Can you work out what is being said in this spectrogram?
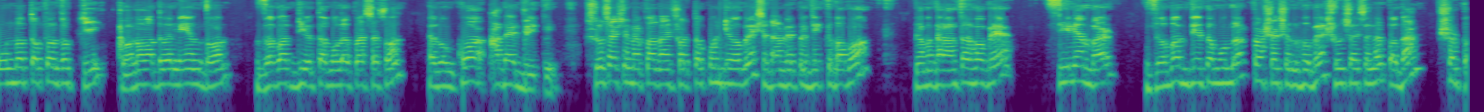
উন্নত প্রযুক্তি, গণমাধ্যমের নিয়ন্ত্রণ, জবাবদিহিতামূলক প্রশাসন এবং কর আদায় বৃদ্ধি সুশাসনের প্রধান শর্ত কোনটি হবে? সেটা আমরা একটু দেখতে পাবো। আমাদের আনসার হবে সি নাম্বার জবাবদিহিতামূলক প্রশাসন হবে সুশাসনের প্রধান শর্ত।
